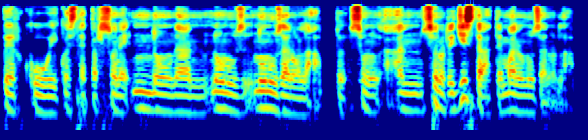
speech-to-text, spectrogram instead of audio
per cui queste persone non, han- non us- non usano l'app, sono, han- sono registrate ma non usano l'app.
